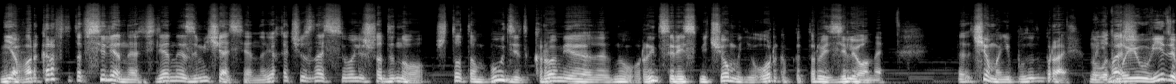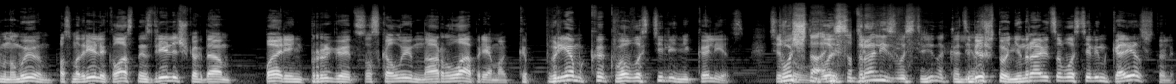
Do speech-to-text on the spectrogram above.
Не, Warcraft это вселенная, вселенная замечательная, но я хочу знать всего лишь одно. Что там будет, кроме ну, рыцарей с мечом и орков, которые зеленые? Э, чем они будут брать? Ну понимаешь? вот мы и увидим, но мы посмотрели классное зрелище, когда парень прыгает со скалы на орла прямо, как, прям как во «Властелине колец». Все Точно, что, они содрали из «Властелина колец». Тебе что, не нравится «Властелин колец», что ли?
